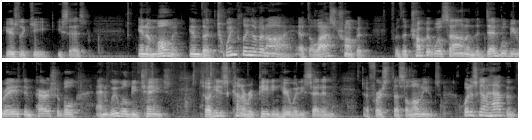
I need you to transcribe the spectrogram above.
Here's the key, he says. In a moment, in the twinkling of an eye, at the last trumpet, for the trumpet will sound and the dead will be raised imperishable and we will be changed. So he's kind of repeating here what he said in uh, First Thessalonians. What is going to happen?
